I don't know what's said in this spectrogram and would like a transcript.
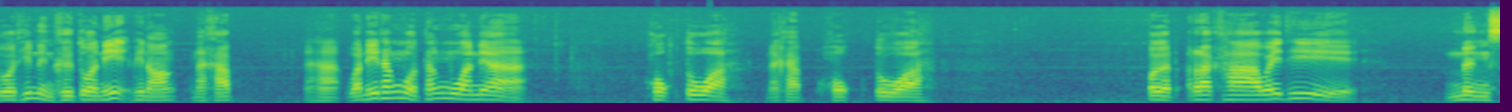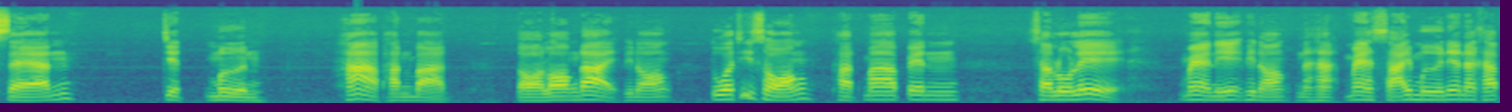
ตัวที่หนึ่งคือตัวนี้พี่น้องนะครับนะฮะวันนี้ทั้งหมดทั้งมวลเนี่ย หกตัวนะครับหกตัว เปิดราคาไว้ที่1นึ่งแสนเจ็ดหมื่นห้าพันบาทต่อรองได้พี่น้อง ตัวที่สองถัดมาเป็นชาโลเล่แม่นี้พี่น้องนะฮะแม่ซ้ายมือเนี่ยนะครับ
